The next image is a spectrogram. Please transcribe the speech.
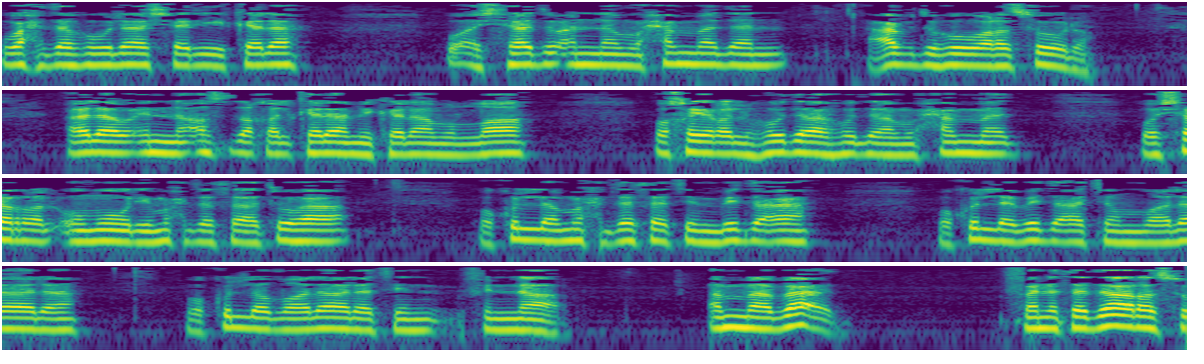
وحده لا شريك له وأشهد أن محمدا عبده ورسوله. ألا وإن أصدق الكلام كلام الله وخير الهدى هدى محمد وشر الأمور محدثاتها وكل محدثة بدعة وكل بدعة ضلالة وكل ضلالة في النار. أما بعد فنتدارس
